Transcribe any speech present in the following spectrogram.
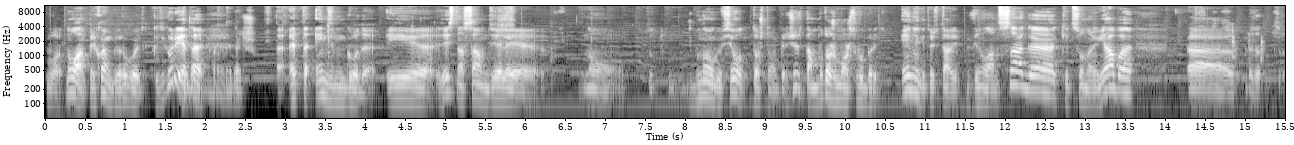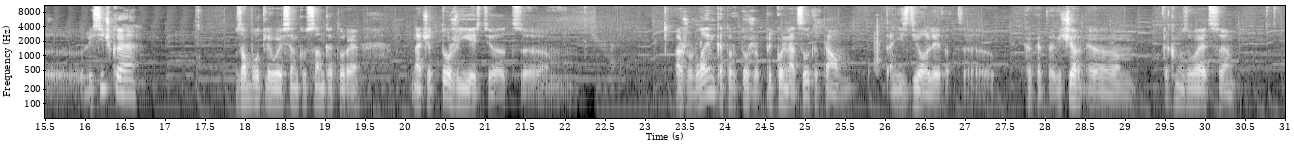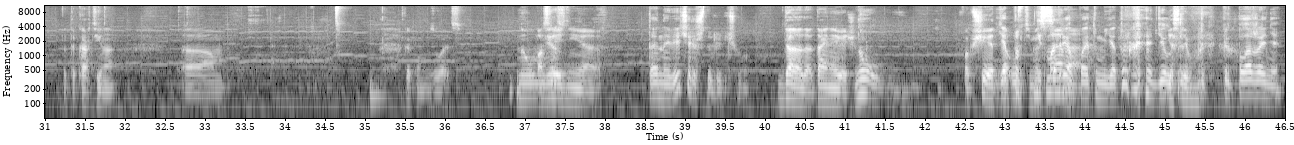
Вот, ну ладно, переходим к другой категории. Да, это дальше это эндинг года. И здесь на самом деле, ну, тут много всего, то, что мы перечислили. Там тоже можете выбрать эндинги, то есть там Винланд Сага, Кицуно Яба, э, этот, э, Лисичка, заботливая Сенку-сан, которая, значит, тоже есть от э, Azure Lane, который тоже прикольная отсылка, там они сделали этот, э, как это, вечер, э, как называется эта картина, как он называется? Ну, Последние... Тайная вечеря, что ли, или чего? Да-да-да, Тайная вечер. Ну, вообще это Я просто не смотрел, поэтому я только делаю Если пред- предположение.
